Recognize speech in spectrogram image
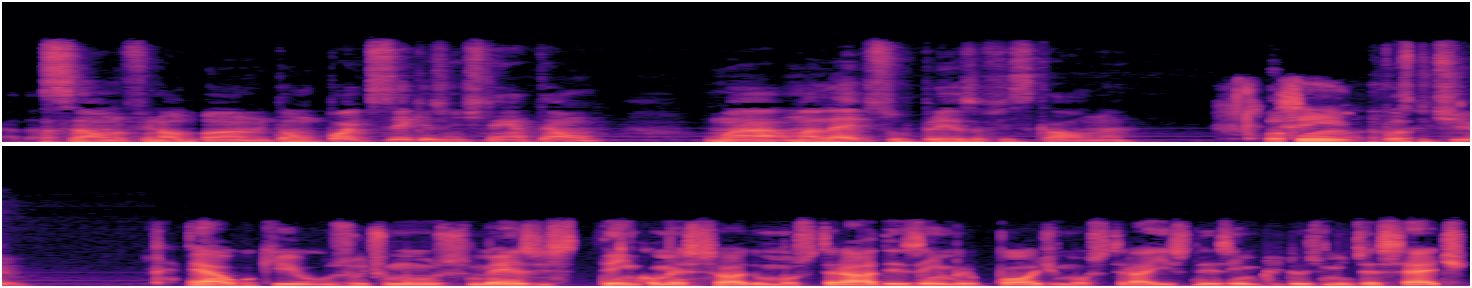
Arrecadação no final do ano. Então pode ser que a gente tenha até um, uma, uma leve surpresa fiscal, né? Sim. Positivo. É algo que os últimos meses têm começado a mostrar, dezembro pode mostrar isso, dezembro de 2017,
